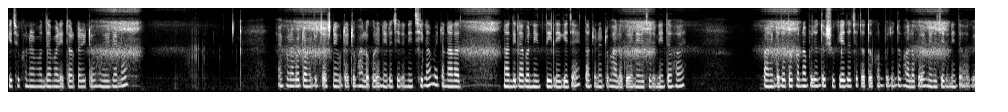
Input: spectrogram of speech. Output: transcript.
কিছুক্ষণের মধ্যে আমার এই তরকারিটাও হয়ে গেল। এখন আবার টমেটোর চাশনি ওটা একটু ভালো করে নেড়ে চেড়ে নিচ্ছিলাম। এটা নাড়া, না দিলে আবার নিচ দিয়ে লেগে যায়, তার জন্য একটু ভালো করে নেড়ে চেড়ে নিতে হয়। পানিটা যতক্ষণ না পর্যন্ত শুকিয়ে যাচ্ছে, ততক্ষণ পর্যন্ত ভালো করে নেড়ে চেড়ে নিতে হবে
